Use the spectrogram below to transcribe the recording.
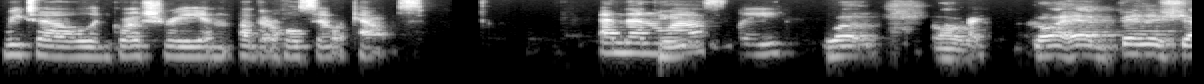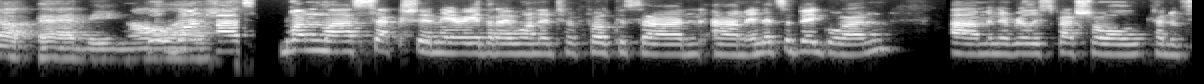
retail and grocery and other wholesale accounts. And then lastly, well, uh, Go ahead, and finish up, Abbey, and Well, I'll one ask. last, one last section area that I wanted to focus on, um, and it's a big one, um, and a really special kind of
